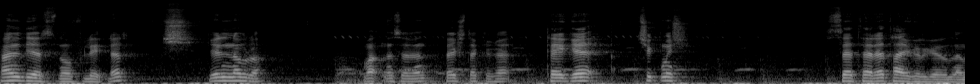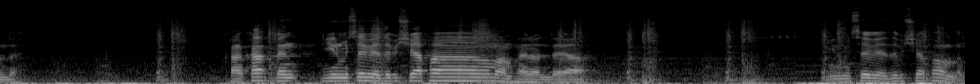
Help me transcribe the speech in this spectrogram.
Hani diğer snowflake'ler? Şşş gelin la bura. Madness Event 5 dakika. TG çıkmış. STR Tiger Girl'emde. Kanka ben 20 seviyede bir şey yapamam herhalde ya. 20 seviyede bir şey yapamam ben.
